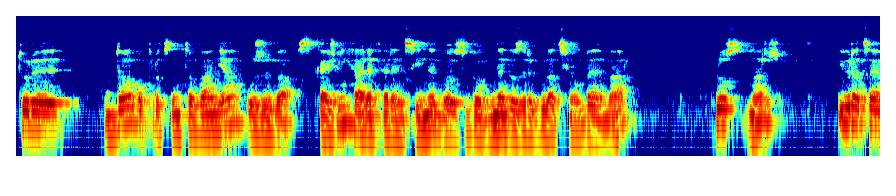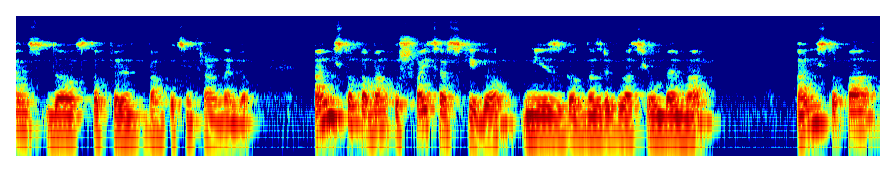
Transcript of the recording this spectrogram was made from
który do oprocentowania używa wskaźnika referencyjnego zgodnego z regulacją BMR plus marża. I wracając do stopy banku centralnego. Ani stopa banku szwajcarskiego nie jest zgodna z regulacją BMR, ani stopa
